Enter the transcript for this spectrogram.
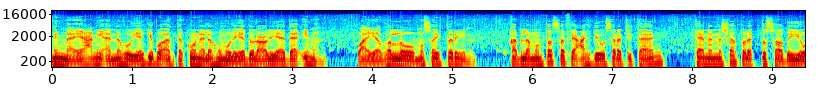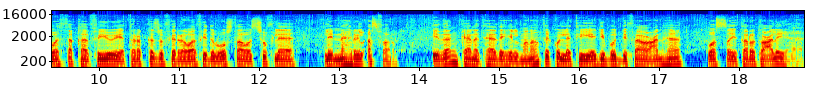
مما يعني أنه يجب أن تكون لهم اليد العليا دائما وأن يظلوا مسيطرين. قبل منتصف عهد أسرة تانغ كان النشاط الاقتصادي والثقافي يتركز في الروافد الوسطى والسفلى للنهر الأصفر. إذا كانت هذه المناطق التي يجب الدفاع عنها والسيطرة عليها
